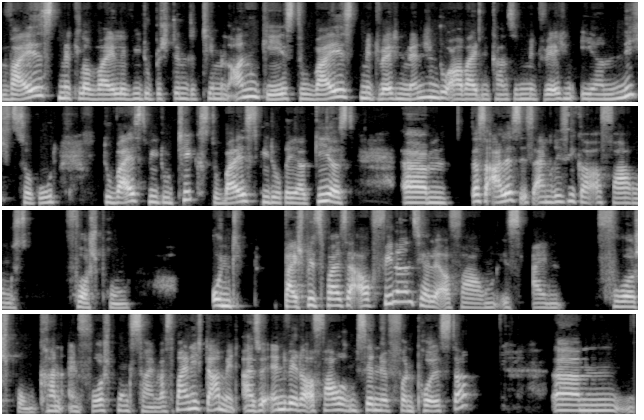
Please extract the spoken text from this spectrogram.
weißt mittlerweile, wie du bestimmte Themen angehst. Du weißt, mit welchen Menschen du arbeiten kannst und mit welchen eher nicht so gut. Du weißt, wie du tickst. Du weißt, wie du reagierst. Ähm, das alles ist ein riesiger Erfahrungsvorsprung. Und Beispielsweise auch finanzielle Erfahrung ist ein Vorsprung, kann ein Vorsprung sein. Was meine ich damit? Also entweder Erfahrung im Sinne von Polster, ähm,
